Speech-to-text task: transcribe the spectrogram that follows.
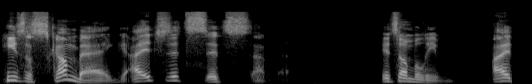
He's a scumbag. It's it's it's I don't know. It's unbelievable. I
